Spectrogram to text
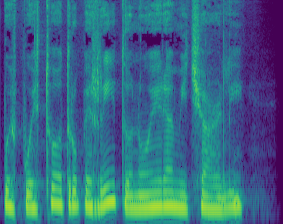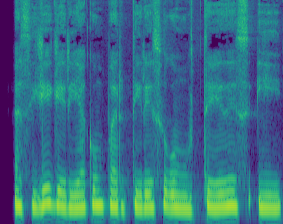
pues puesto otro perrito, no era mi Charlie. Así que quería compartir eso con ustedes y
